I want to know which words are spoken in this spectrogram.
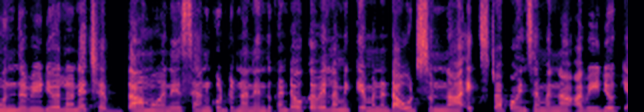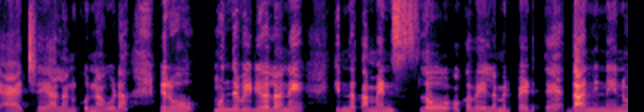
ముందు వీడియోలోనే చెప్దాము అనేసి అనుకుంటున్నాను. ఎందుకంటే ఒకవేళ మీకు ఏమైనా డౌట్స్ ఉన్నా, ఎక్స్‌ట్రా పాయింట్స్ ఏమైనా ఆ వీడియోకి యాడ్ చేయాలనుకున్నా కూడా మీరు ముందు వీడియోలోనే కింద కమెంట్స్‌లో ఒకవేళ మీరు పెడితే దాన్ని నేను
